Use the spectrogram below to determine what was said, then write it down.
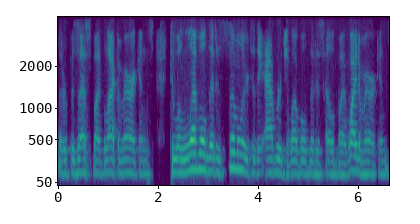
that are possessed by black Americans to a level that is similar to the average level that is held by white Americans,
